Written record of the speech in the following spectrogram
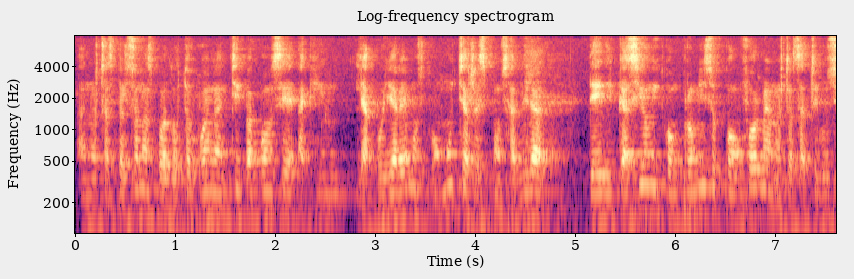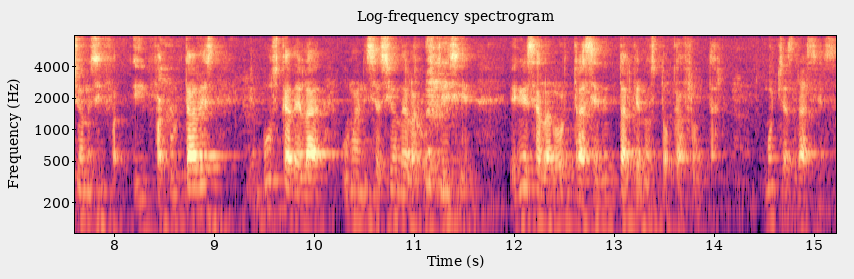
a nuestras personas por el doctor Juan Lanchipa Ponce, a quien le apoyaremos con mucha responsabilidad, dedicación y compromiso conforme a nuestras atribuciones y, fa y facultades en busca de la humanización de la justicia, en esa labor trascendental que nos toca afrontar. Muchas gracias.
